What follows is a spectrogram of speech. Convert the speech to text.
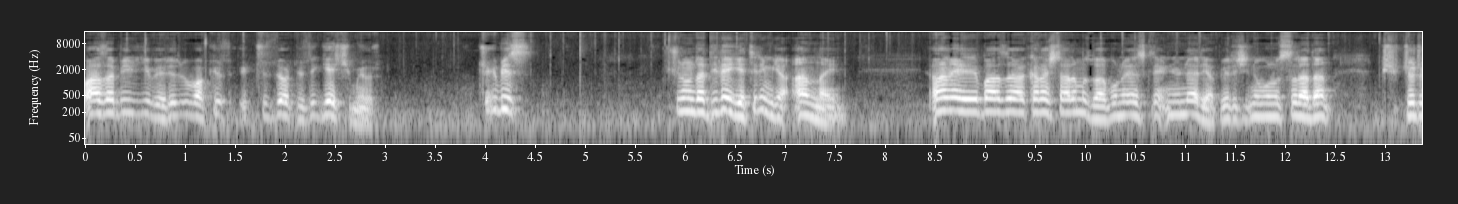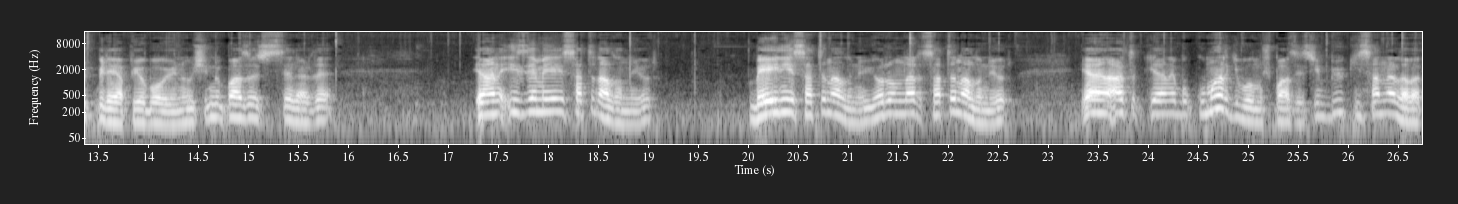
Bazı bilgi veriyoruz. Bir bakıyoruz 300-400'ü geçmiyor. Çünkü biz şunu da dile getireyim ki anlayın. Yani bazı arkadaşlarımız var. Bunu eskiden ünlüler yapıyor. Şimdi bunu sıradan küçük çocuk bile yapıyor bu oyunu. Şimdi bazı sitelerde yani izlemeyi satın alınıyor. Beğeni satın alınıyor. Yorumlar satın alınıyor. Yani artık yani bu kumar gibi olmuş bazı. Şimdi büyük insanlar da var.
